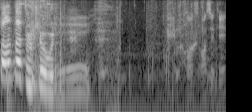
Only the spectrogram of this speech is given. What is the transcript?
Tanta. 에이. One, one city.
